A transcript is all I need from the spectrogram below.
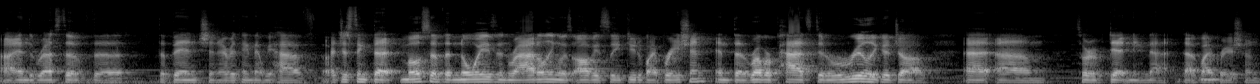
uh, and the rest of the, the bench and everything that we have. I just think that most of the noise and rattling was obviously due to vibration and the rubber pads did a really good job at um, sort of deadening that, that vibration.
